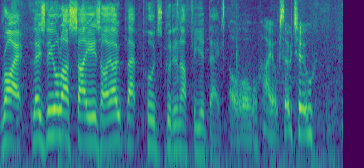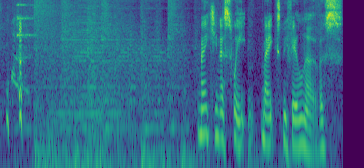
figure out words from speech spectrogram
Right, Leslie, all I say is I hope that pud's good enough for your dad. Oh, I hope so too. Making a sweet makes me feel nervous,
